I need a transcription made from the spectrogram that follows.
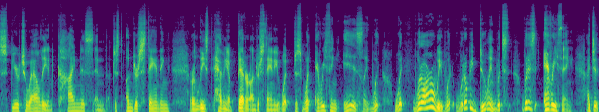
spirituality and kindness and just understanding or at least having a better understanding of what just what everything is. Like what what what are we? What what are we doing? What's what is everything? I just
